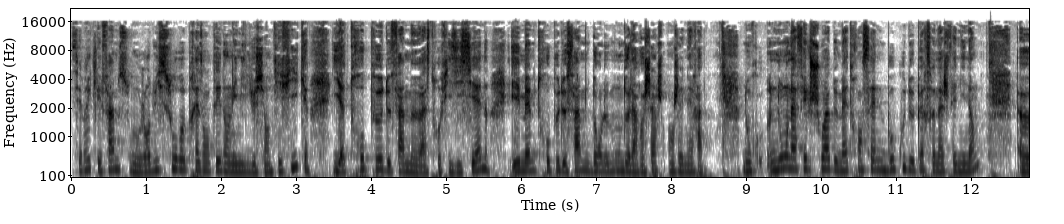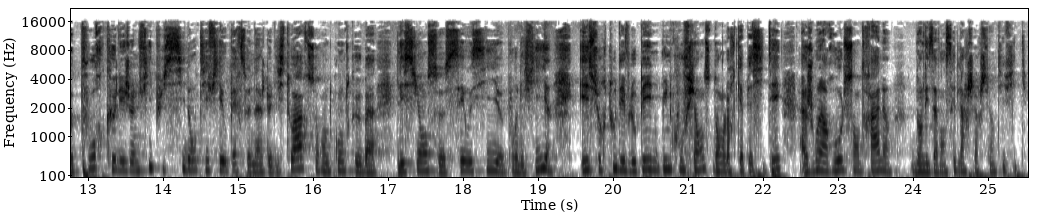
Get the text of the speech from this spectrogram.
C'est vrai que les femmes sont aujourd'hui sous-représentées dans les milieux scientifiques. Il y a trop peu de femmes astrophysiciennes et même trop peu de femmes dans le monde de la recherche en général. Donc nous, on a fait le choix de mettre en scène beaucoup de personnages féminins euh, pour que les jeunes filles puissent s'identifier aux personnages de l'histoire, se rendre compte que bah, les sciences, c'est aussi pour les filles et surtout développer une confiance dans leur capacité à jouer un rôle central dans les avancées de la recherche scientifique.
